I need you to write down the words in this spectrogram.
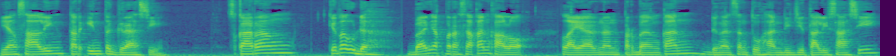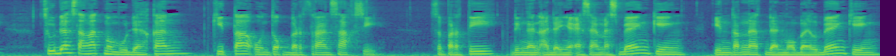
yang saling terintegrasi. Sekarang kita udah banyak merasakan kalau layanan perbankan dengan sentuhan digitalisasi sudah sangat memudahkan kita untuk bertransaksi. Seperti dengan adanya SMS banking, internet dan mobile banking,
